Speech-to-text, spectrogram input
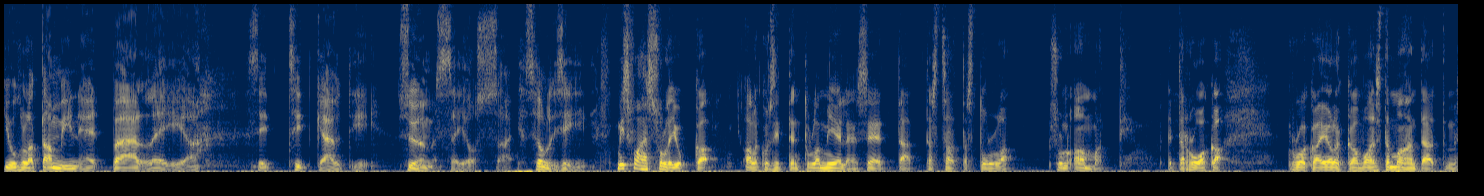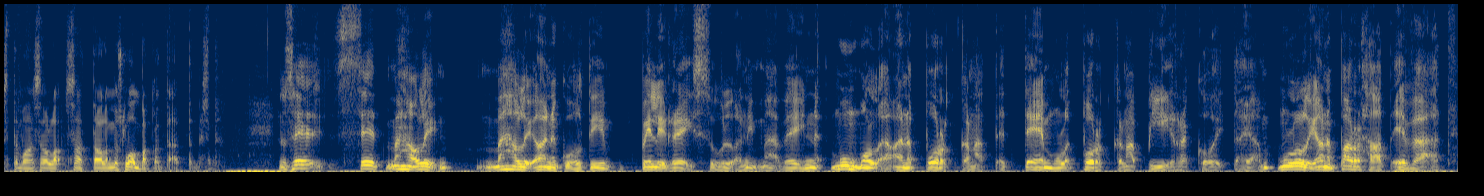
juhlatamineet päälle ja sitten sit käytiin syömässä jossain ja se oli siinä. Missä vaiheessa sulle Jukka alkoi sitten tulla mieleen se, että tästä saattaisi tulla sun ammatti? Että ruoka, ruoka ei olekaan vain sitä maahan täyttämistä, vaan se olla, saattaa olla myös lompakon täyttämistä. No se, se että mähän olin, mähän olin aina kun oltiin pelireissuilla, niin mä vein mummolle aina porkkanat, että tee mulle porkkana piirakoita. Ja mulla oli aina parhaat eväät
